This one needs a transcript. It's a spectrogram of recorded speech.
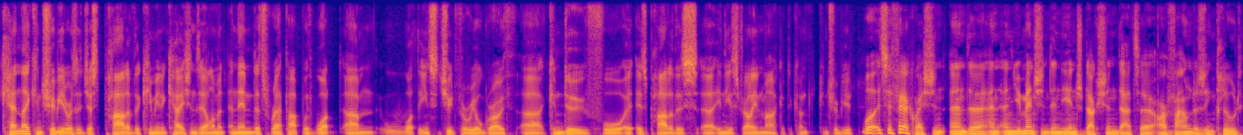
Can they contribute, or is it just part of the communications element? And then let's wrap up with what um, what the Institute for Real Growth uh, can do for as part of this uh, in the Australian market to con- contribute. Well, it's a fair question, and uh, and and you mentioned in the introduction that uh, our founders include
